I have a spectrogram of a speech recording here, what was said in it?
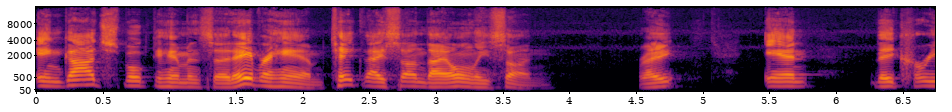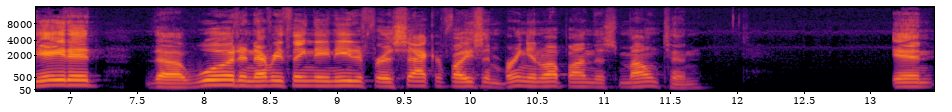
and God spoke to him and said, Abraham, take thy son, thy only son, right? And they created the wood and everything they needed for a sacrifice and bring him up on this mountain. And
